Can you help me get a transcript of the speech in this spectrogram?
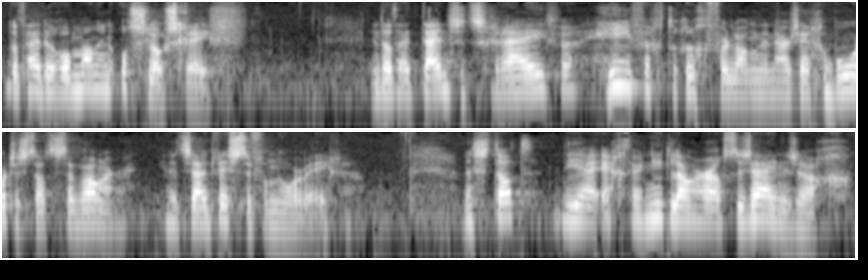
dat hij de roman in Oslo schreef. En dat hij tijdens het schrijven hevig terugverlangde naar zijn geboortestad Stavanger in het zuidwesten van Noorwegen. Een stad die hij echter niet langer als de zijne zag.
